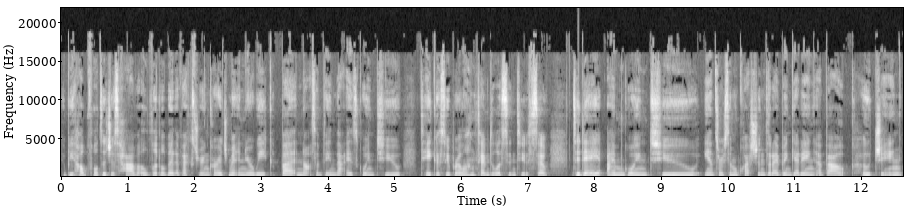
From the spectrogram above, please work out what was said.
it'd be helpful to just have a little bit of extra encouragement in your week, but not something that is going to take a super long time to listen to. So today I'm going to answer some questions that I've been getting about coaching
